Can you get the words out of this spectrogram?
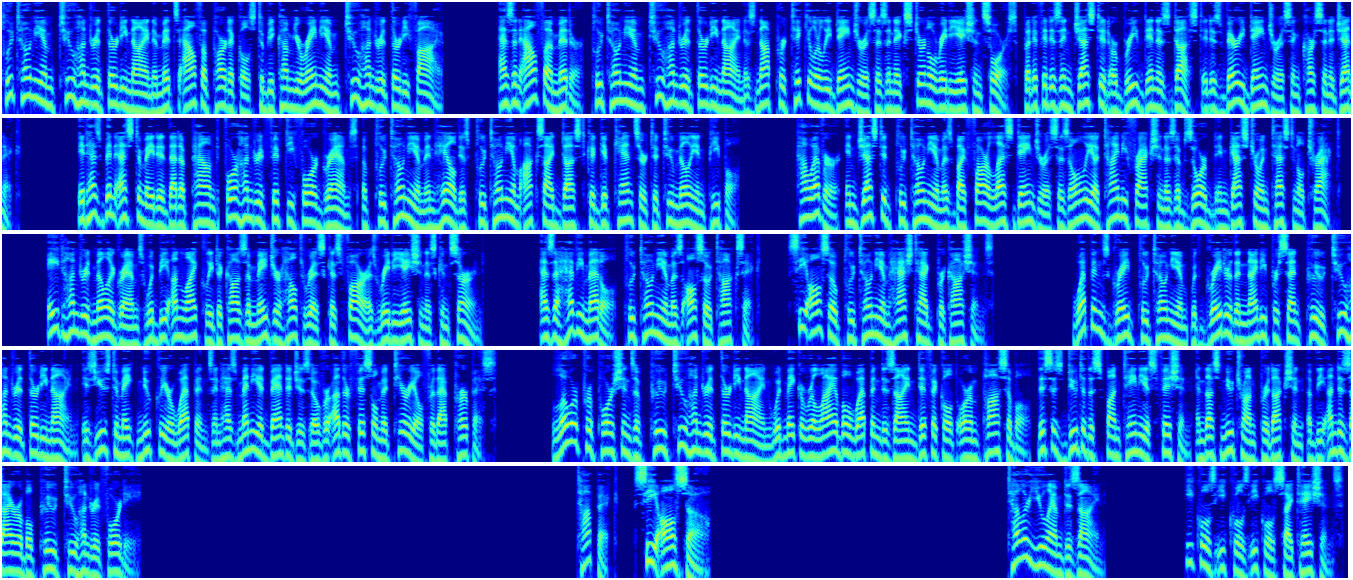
Plutonium-239 emits alpha particles to become uranium-235. As an alpha emitter, plutonium-239 is not particularly dangerous as an external radiation source, but if it is ingested or breathed in as dust it is very dangerous and carcinogenic. It has been estimated that a pound 454 grams of plutonium inhaled as plutonium oxide dust could give cancer to 2 million people. However, ingested plutonium is by far less dangerous as only a tiny fraction is absorbed in gastrointestinal tract. 800 mg would be unlikely to cause a major health risk as far as radiation is concerned. As a heavy metal, plutonium is also toxic. See also plutonium hashtag precautions. Weapons-grade plutonium with greater than 90% Pu-239 is used to make nuclear weapons and has many advantages over other fissile material for that purpose. Lower proportions of Pu-239 would make a reliable weapon design difficult or impossible, this is due to the spontaneous fission and thus neutron production of the undesirable Pu-240. See also Teller-Ulam design Citations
